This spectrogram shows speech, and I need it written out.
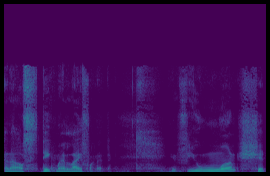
and I'll stake my life on it. If you want shit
